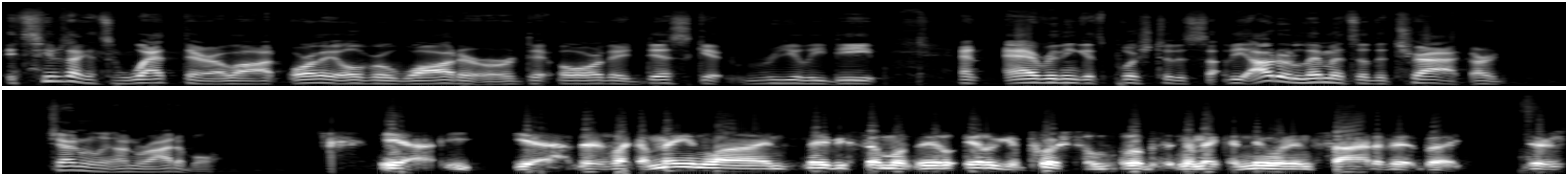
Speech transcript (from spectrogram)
it seems like it's wet there a lot, or they over water, or di- or they disc it really deep, and everything gets pushed to the side. The outer limits of the track are generally unrideable. Yeah, yeah, there's like a main line. Maybe someone it'll, it'll get pushed a little bit and they'll make a new one inside of it, but there's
